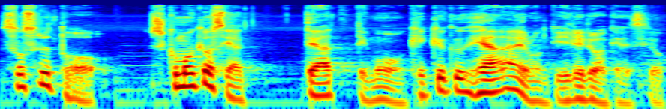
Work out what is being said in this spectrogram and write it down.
そうすると宿毛矯正やってあっても結局ヘアアイロンって入れるわけですよ。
